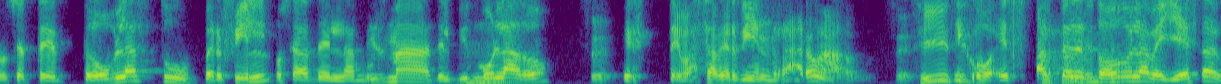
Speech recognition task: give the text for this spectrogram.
o sea, te doblas tu perfil, o sea, de la misma, del mismo lado, Sí. es- te vas a ver bien raro. Claro. Sí. Sí, sí. Es parte de todo la belleza,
